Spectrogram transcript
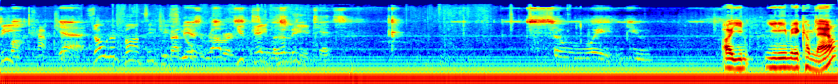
B captured. Yeah. Zone advantage is yours. You gained the lotion for your lead. tits. So wait, you Oh, you you need me to come now?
